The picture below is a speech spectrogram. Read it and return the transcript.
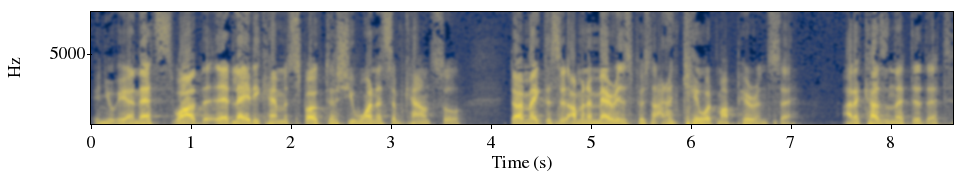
in your ear. And that's why that lady came and spoke to us. She wanted some counsel. Don't make this, I'm going to marry this person. I don't care what my parents say. I had a cousin that did that.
